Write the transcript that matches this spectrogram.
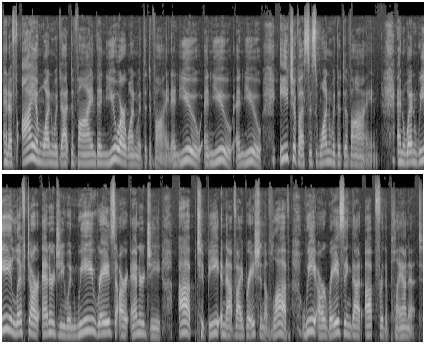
And if I am one with that divine, then you are one with the divine, and you, and you, and you. Each of us is one with the divine. And when we lift our energy, when we raise our energy up to be in that vibration of love, we are raising that up for the planet.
